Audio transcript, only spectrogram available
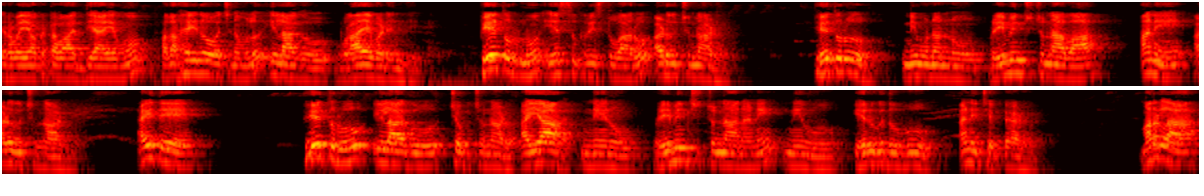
ఇరవై ఒకటవ అధ్యాయము పదహైదవ వచనములో ఇలాగూ వ్రాయబడింది. పేతురును యేసుక్రీస్తు వారు అడుగుచున్నాడు. పేతురు నీవు నన్ను ప్రేమించుచున్నావా? అని అడుగుచున్నాడు. అయితే పేతురు ఇలాగూ చెబుచున్నాడు అయ్యా నేను ప్రేమించుచున్నానని నీవు ఎరుగుదువు అని చెప్పాడు. మరలా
